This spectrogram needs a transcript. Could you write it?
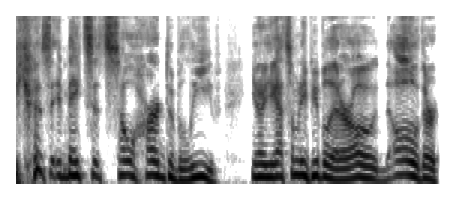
because it makes it so hard to believe. You know, you got so many people that are, oh, oh, they're,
